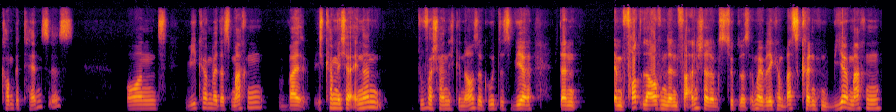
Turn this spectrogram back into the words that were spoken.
Kompetenz ist. Und wie können wir das machen? Weil ich kann mich erinnern, du wahrscheinlich genauso gut, dass wir dann im fortlaufenden Veranstaltungszyklus immer überlegt haben, was könnten wir machen,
